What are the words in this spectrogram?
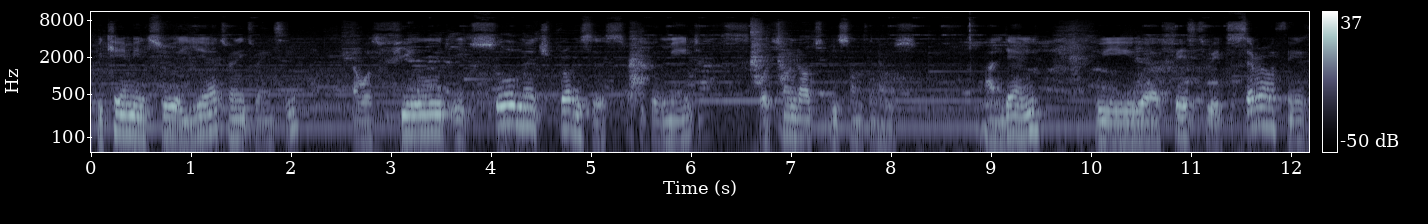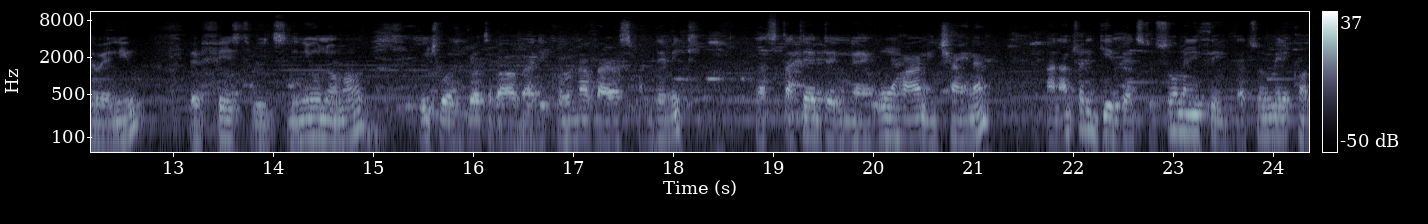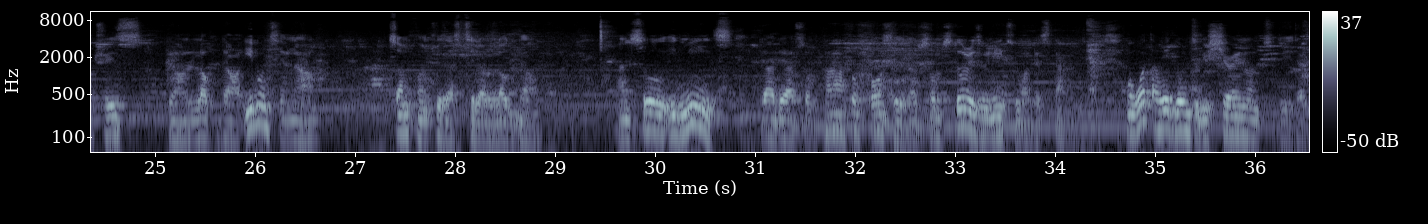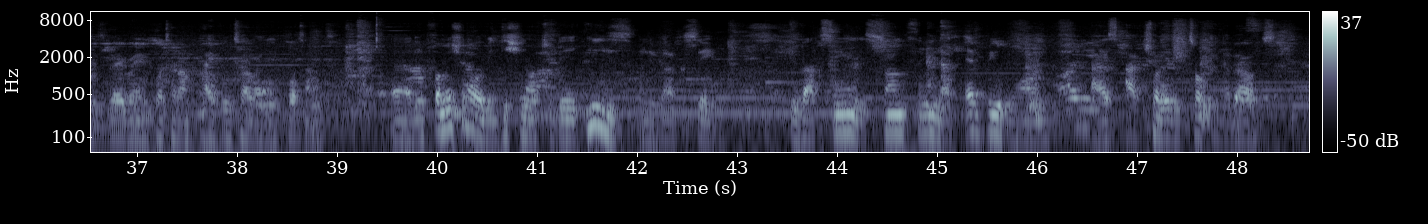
we came into a year 2020 that was filled with so much promises people made, but turned out to be something else. And then we were faced with several things that were new. We were faced with the new normal, which was brought about by the coronavirus pandemic that started in uh, Wuhan in China and actually gave birth to so many things that so many countries were on lockdown. Even till now, some countries are still on lockdown. And so it means that there are some powerful forces and some stories we need to understand. But what are we going to be sharing on today that is very, very important and pivotal and important? Uh, the information I will be dishing out today is on the vaccine. The vaccine is something that everyone is actually talking about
